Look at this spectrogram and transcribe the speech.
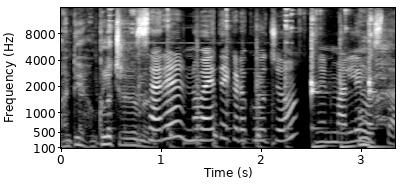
ఆంటీ అంకుల్ సరే నువ్వైతే ఇక్కడ కూర్చో నేను మళ్ళీ వస్తా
